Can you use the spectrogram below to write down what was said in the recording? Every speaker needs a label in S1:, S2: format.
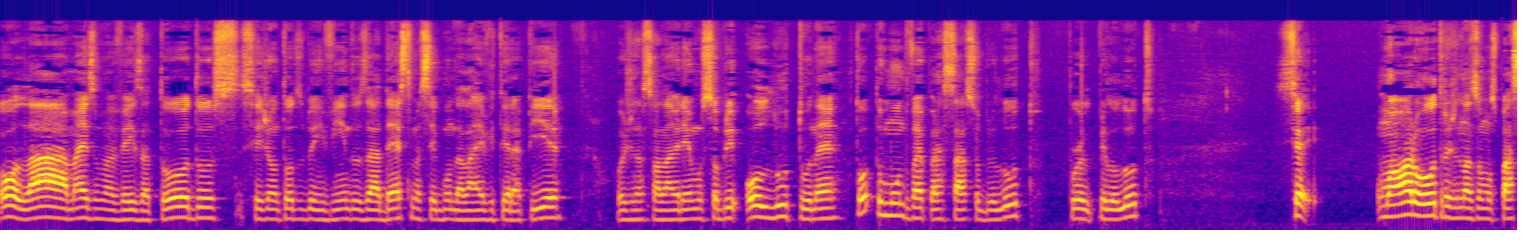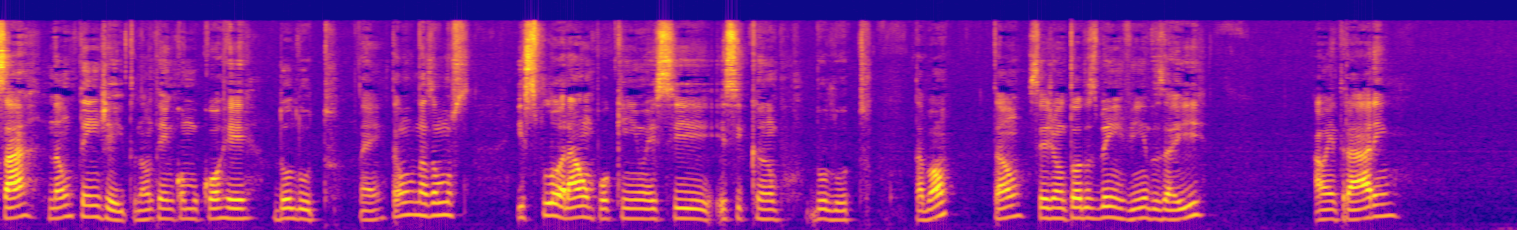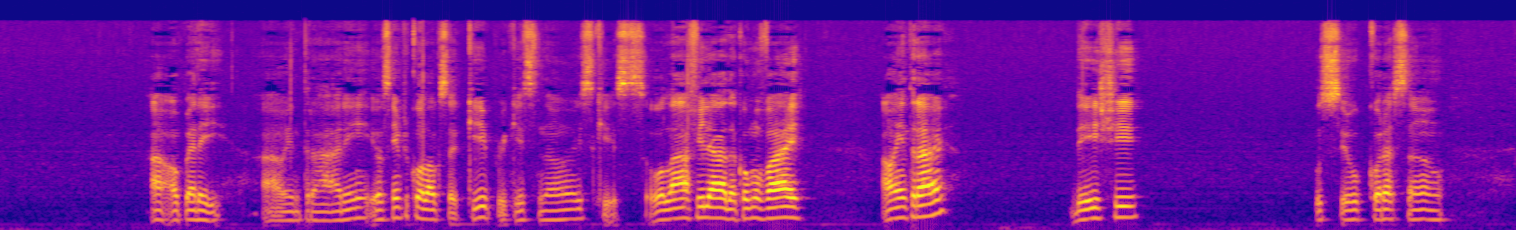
S1: Olá, mais uma vez a todos. Sejam todos bem-vindos à 12ª Live Terapia. Hoje nós falaremos sobre o luto, né? Todo mundo vai passar sobre o luto, por, pelo luto. Se uma hora ou outra nós vamos passar, não tem jeito, não tem como correr do luto, né? Então nós vamos explorar um pouquinho esse esse campo do luto, tá bom? Então, sejam todos bem-vindos aí ao entrarem. Ah, oh, peraí. Ao entrarem, eu sempre coloco isso aqui porque senão eu esqueço. Olá, filhada, como vai? Ao entrar, deixe o seu coração.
